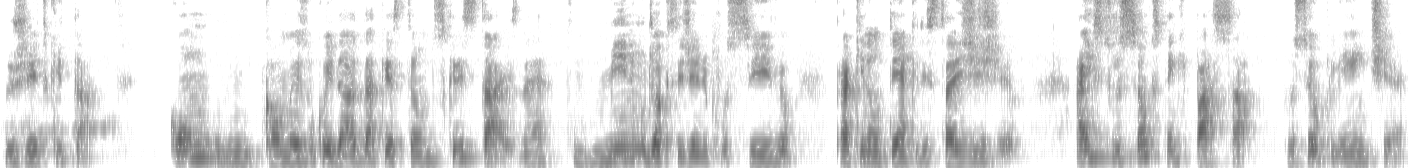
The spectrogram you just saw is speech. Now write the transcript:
do jeito que está com, com o mesmo cuidado da questão dos cristais, né? O mínimo de oxigênio possível para que não tenha cristais de gelo. A instrução que você tem que passar para o seu cliente é:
